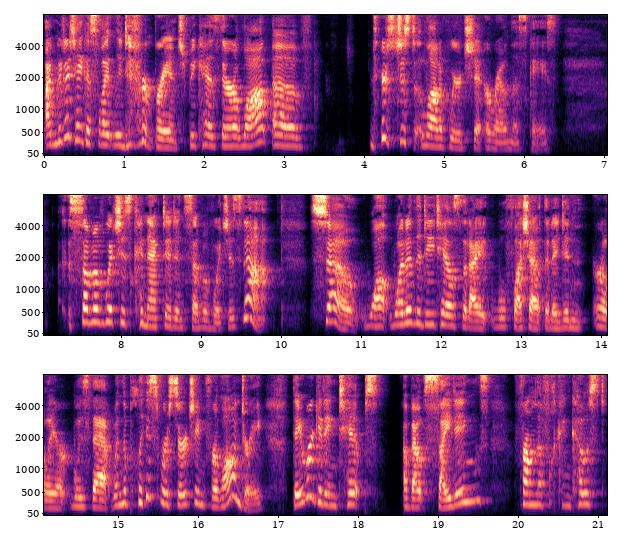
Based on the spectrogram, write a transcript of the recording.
I'm going to take a slightly different branch because there are a lot of there's just a lot of weird shit around this case. Some of which is connected and some of which is not. So, while one of the details that I will flesh out that I didn't earlier was that when the police were searching for Laundrie, they were getting tips about sightings from the fucking coast,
